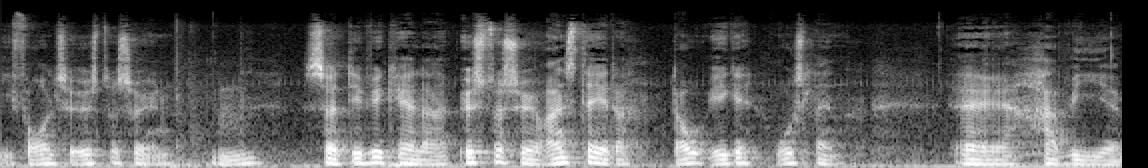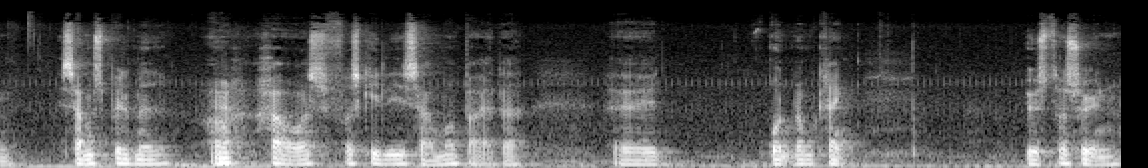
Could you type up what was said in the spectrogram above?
i forhold til Østersøen. Mm. Så det vi kalder Østersø-randstater, dog ikke Rusland, øh, har vi øh, samspil med, og ja. har også forskellige samarbejder øh, rundt omkring Østersøen.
